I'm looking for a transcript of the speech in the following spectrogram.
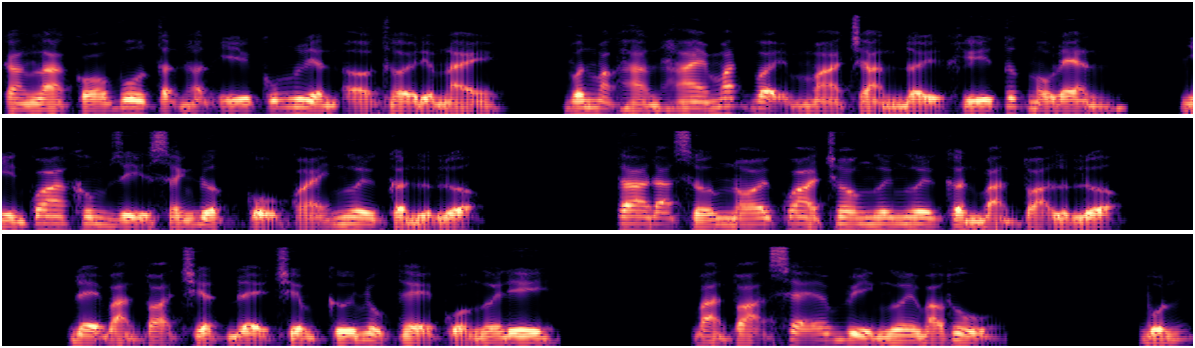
càng là có vô tận hận ý cũng liền ở thời điểm này, vân mặc hàn hai mắt vậy mà tràn đầy khí tức màu đen nhìn qua không gì sánh được cổ quái ngươi cần lực lượng ta đã sớm nói qua cho ngươi ngươi cần bản tọa lực lượng. Để bản tọa triệt để chiếm cứ nhục thể của ngươi đi. Bản tọa sẽ vì ngươi báo thủ bốn.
